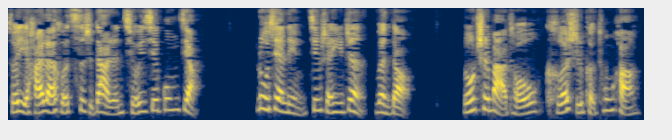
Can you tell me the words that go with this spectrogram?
所以还来和刺史大人求一些工匠。”陆县令精神一振，问道：“龙池码头何时可通航？”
